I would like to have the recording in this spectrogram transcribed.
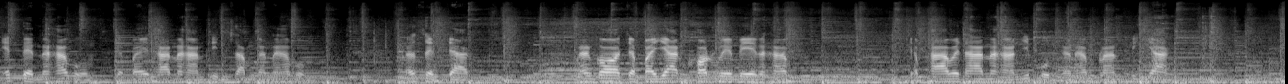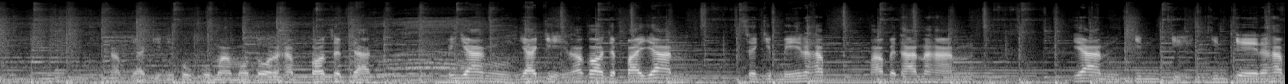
เอสเตนนะครับผมจะไปทานอาหารติ่มซำกันนะครับผม แล้วเสร็จจากนั้นก็จะไปย่านคอสเวเบนะครับ จะพาไปทานอาหารญี่ปุ่นกันครับร้านปิ้งย่างครับยากินิปุคุมาโมโตะนะครับพอเสร็จจาก ปิ้งย่างยากิแล้วก็จะไปย่านเซกิมมินะครับพาไปทานอาหาร ย่านกินจิกินเจนะครับ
